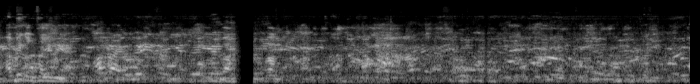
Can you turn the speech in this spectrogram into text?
அப்படி கொஞ்சம் தள்ளி வாங்க வாங்க Thank you.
